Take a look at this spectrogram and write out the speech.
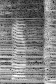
dan di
